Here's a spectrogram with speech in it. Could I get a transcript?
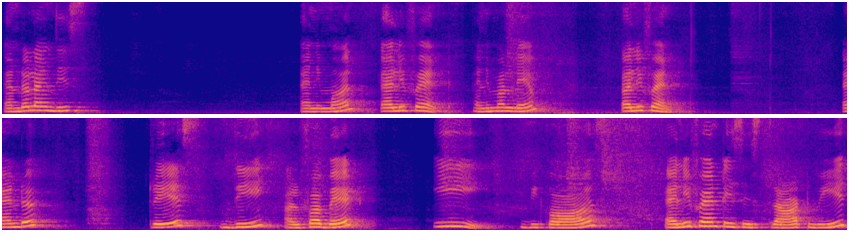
Underline this animal elephant. Animal name elephant. And trace the alphabet E because Elephant is start with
